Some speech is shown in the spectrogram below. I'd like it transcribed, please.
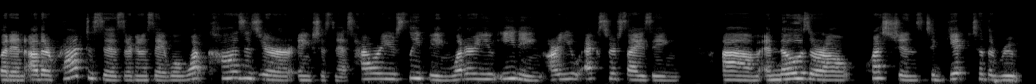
but in other practices, they're going to say, well, what causes your anxiousness? How are you sleeping? What are you eating? Are you exercising? Um, and those are all questions to get to the root,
